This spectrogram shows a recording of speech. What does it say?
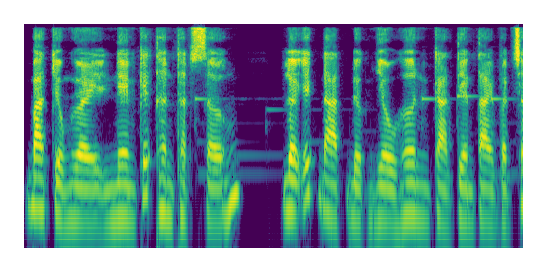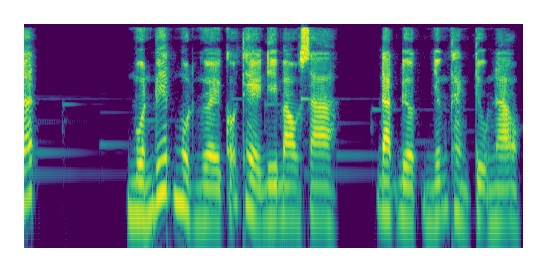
Ba kiểu người nên kết thân thật sớm, lợi ích đạt được nhiều hơn cả tiền tài vật chất. Muốn biết một người có thể đi bao xa, đạt được những thành tựu nào,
